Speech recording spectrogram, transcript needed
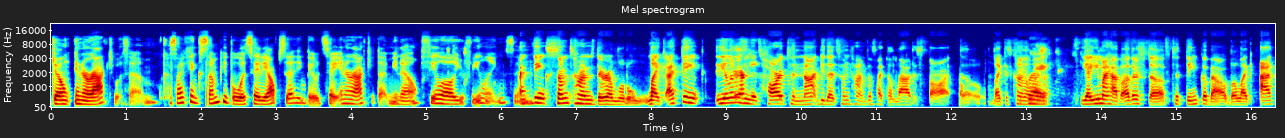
don't interact with them because I think some people would say the opposite. I think they would say interact with them, you know, feel all your feelings. I think sometimes they're a little like, I think the only reason it's hard to not do that sometimes that's like the loudest thought, though. Like, it's kind of Right. like, yeah, you might have other stuff to think about, but like at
